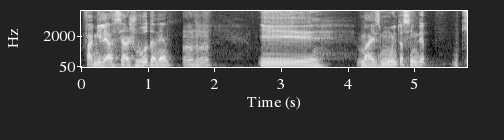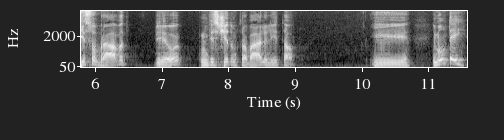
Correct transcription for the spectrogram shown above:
família se ajuda, né? Uhum. E mas muito assim, de- o que sobrava, eu investia no trabalho ali e tal. E, e montei.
